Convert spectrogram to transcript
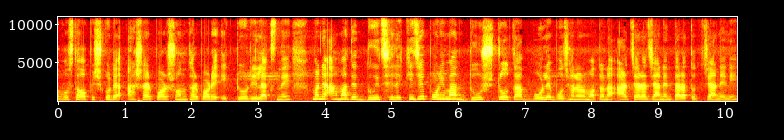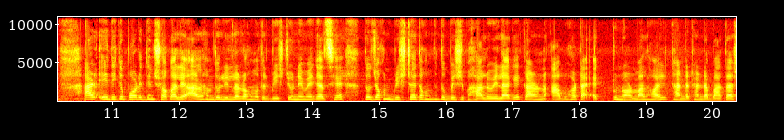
অবস্থা অফিস করে আসার পর সন্ধ্যার পরে একটু রিল্যাক্স নেই। মানে আমাদের দুই ছেলে কি যে পরিমাণ দুষ্টু তা বলে বোঝানোর মতো না। আর যারা জানেন তারা তো জানেনি আর এইদিকে পরের দিন সকালে আলহামদুলিল্লাহ রহমতের বৃষ্টিও নেমে গেছে। তো যখন বৃষ্টি হয় তখন কিন্তু বেশ ভালোই লাগে। কারণ আবহাওয়াটা একটু নর্মাল হয়, ঠান্ডা ঠান্ডা বাতাস।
